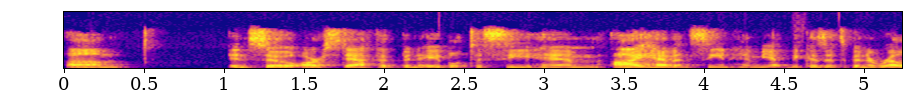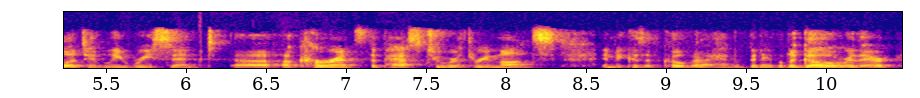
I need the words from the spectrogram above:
Um, and so our staff have been able to see him. I haven't seen him yet because it's been a relatively recent uh, occurrence the past two or three months. And because of COVID, I haven't been able to go over there.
